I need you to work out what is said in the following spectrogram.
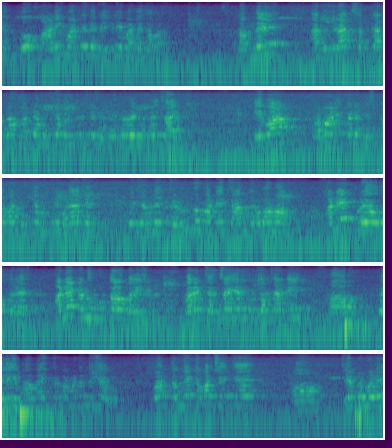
યુદ્ધો પાણી માટે અને વીજળી માટે થવાના. તમને આ ગુજરાત સરકારના માન્ય મુખ્યમંત્રી શ્રી ભૂપેન્દ્રભાઈ પટેલ સાહેબ એવા પ્રમાણિક અને નિષ્ઠાવાન મુખ્યમંત્રી મળ્યા છે કે જેમણે ખેડૂતો માટે કામ કરવામાં અનેક પ્રયોગો કર્યા છે, અનેક અનુકૂળતાઓ કરી છે. મારે ચર્ચાઈ અને સરકારની પેલી વાહવાહી કરવા માટે નહીં આવ્યું. પણ તમને ખબર છે કે જે પ્રમાણે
